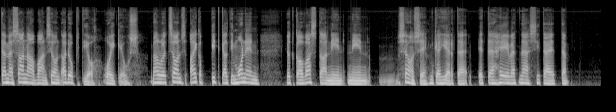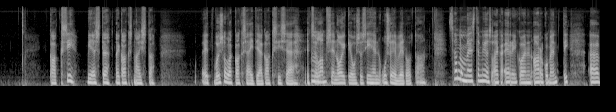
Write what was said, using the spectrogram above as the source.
tämä sana, vaan se on adoptio-oikeus. Mä luulen, että se on aika pitkälti monen, jotka on vastaan, niin, niin se on se, mikä hiertää, että he eivät näe sitä, että kaksi miestä tai kaksi naista – että voisi olla kaksi äitiä ja kaksi isää. Että se mm. lapsen oikeus ja siihen usein vedotaan. Se on mun mielestä myös aika erikoinen argumentti. Ö,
